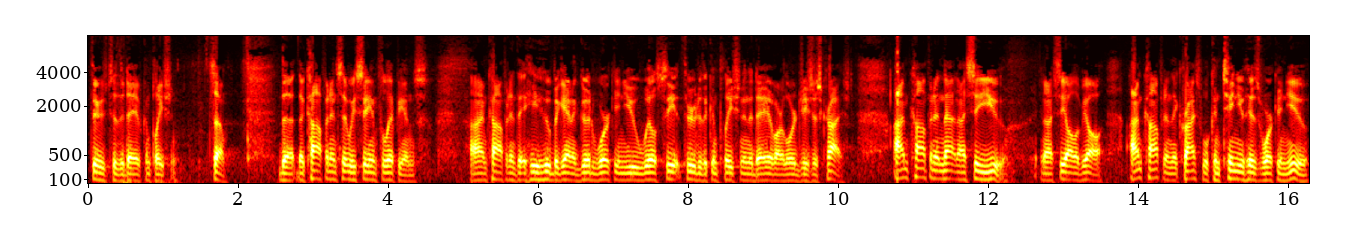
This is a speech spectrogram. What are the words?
through to the day of completion. So, the, the confidence that we see in Philippians I'm confident that he who began a good work in you will see it through to the completion in the day of our Lord Jesus Christ. I'm confident in that, and I see you, and I see all of y'all. I'm confident that Christ will continue his work in you.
